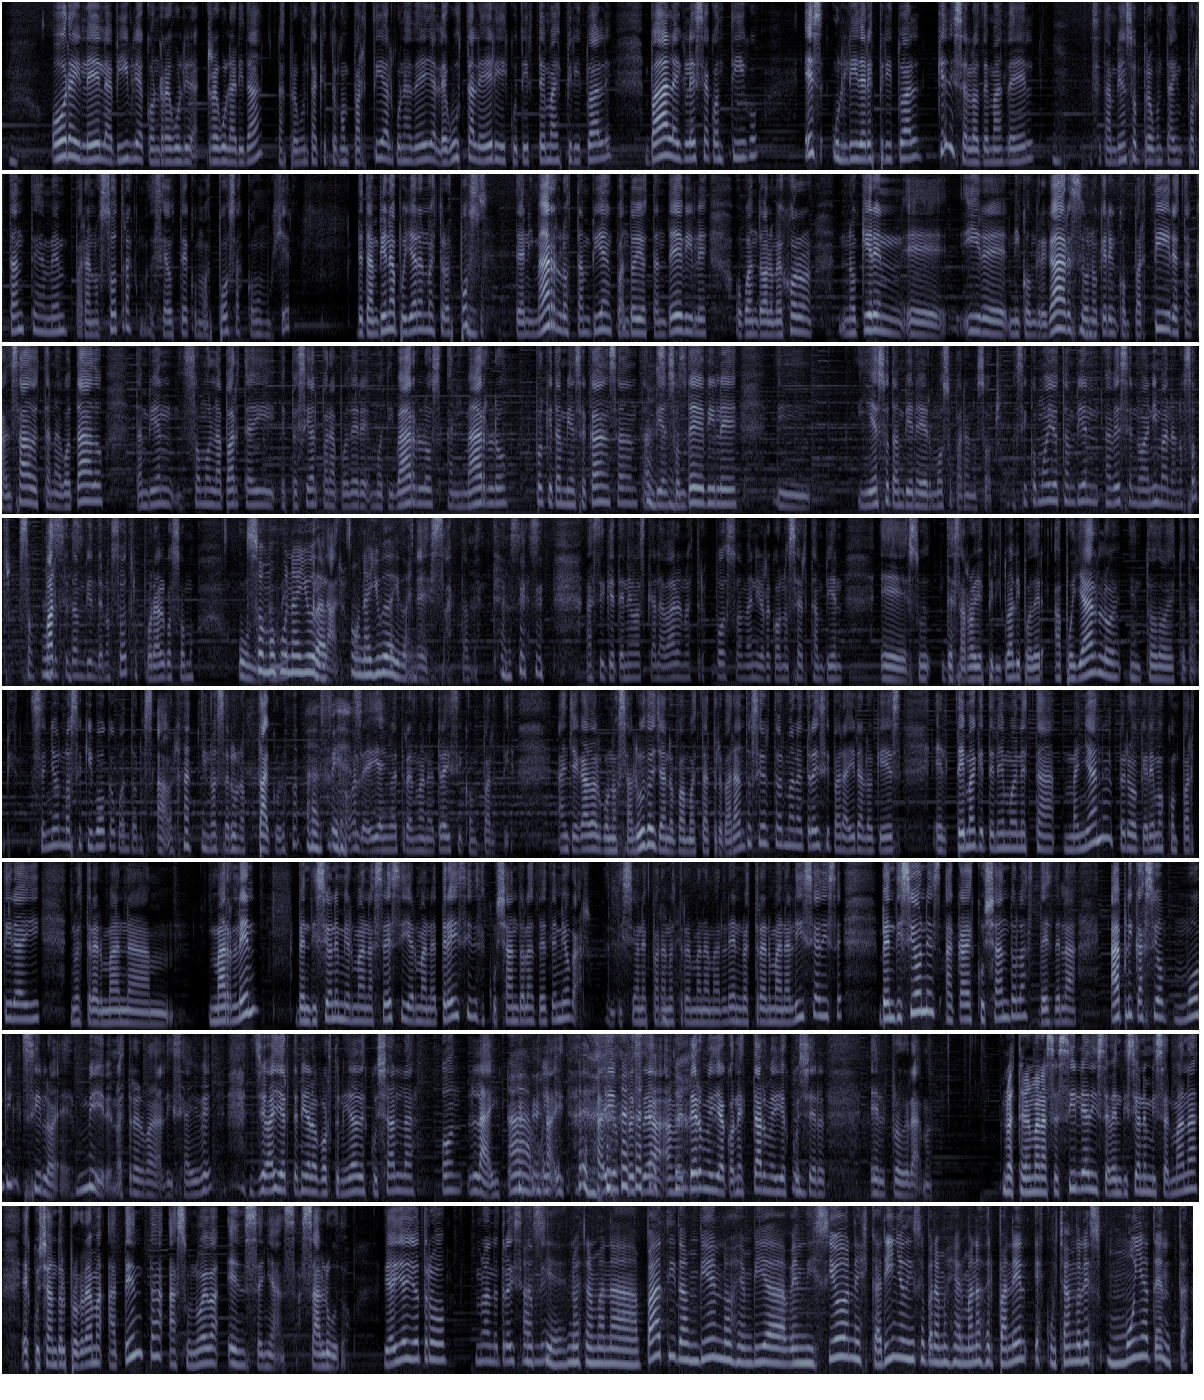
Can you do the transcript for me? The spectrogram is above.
Ora y lee la Biblia con regularidad, las preguntas que usted compartía, algunas de ellas, le gusta leer y discutir temas espirituales, va a la iglesia contigo, es un líder espiritual, ¿qué dicen los demás de él? Entonces, también son preguntas importantes, amén, para nosotras, como decía usted, como esposas, como mujeres, de también apoyar a nuestro esposo de animarlos también cuando ellos están débiles o cuando a lo mejor no quieren eh, ir eh, ni congregarse o no quieren compartir, están cansados, están agotados. También somos la parte ahí especial para poder eh, motivarlos, animarlos, porque también se cansan, también son débiles y, y eso también es hermoso para nosotros. Así como ellos también a veces nos animan a nosotros, son parte también de nosotros, por algo somos uno. Somos una ayuda, una ayuda idónea. Exactamente. Así, que tenemos que alabar a nuestro esposo, amén, y reconocer también eh, su desarrollo espiritual y poder apoyarlo en todo esto también. El Señor no se equivoca cuando nos habla y no ser un obstáculo. Así Como leía nuestra hermana Tracy compartía. Han llegado algunos saludos, ya nos vamos a estar preparando, ¿cierto, hermana Tracy, para ir a lo que es el tema que tenemos en esta mañana, pero queremos compartir ahí nuestra hermana mm, Marlene. Bendiciones mi hermana Ceci y hermana Tracy, escuchándolas desde mi hogar. Bendiciones para nuestra hermana Marlene. Nuestra hermana Alicia dice, bendiciones acá escuchándolas desde la aplicación móvil, sí lo es. Mire, nuestra hermana Alicia, ahí ve. Yo ayer tenía la oportunidad de escucharla online. Ah, ahí, ahí, empecé a, a, meterme y a conectarme y escuché el, el, programa. Nuestra hermana Cecilia dice, bendiciones mis hermanas, escuchando el programa, atenta a su nueva enseñanza. Saludo. Y ahí hay otro, hermana Tracy Así también. es, nuestra hermana Patti también nos envía bendiciones, cariño, dice para mis hermanas del panel, escuchándoles muy atenta.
